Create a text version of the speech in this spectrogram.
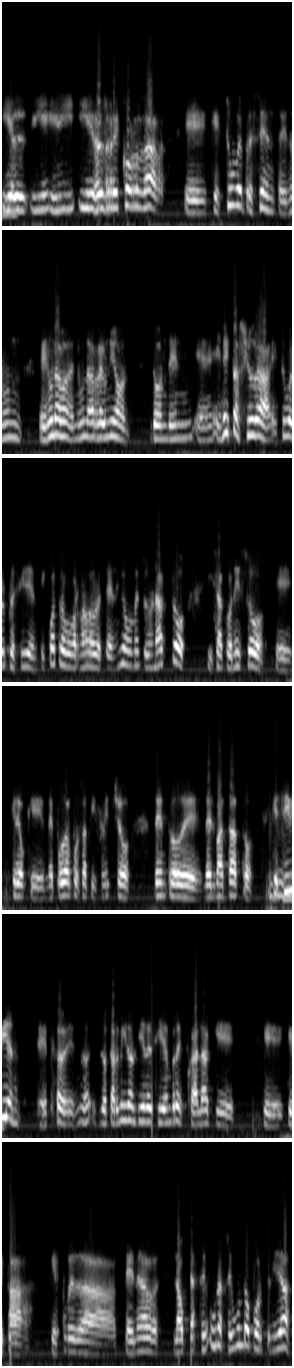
Y el, y, y- y el recordar eh, que estuve presente en, un, en, una, en una reunión donde en, eh, en esta ciudad estuvo el presidente y cuatro gobernadores en el mismo momento en un acto, y ya con eso eh, creo que me puedo dar por satisfecho dentro de- del mandato. Que si bien eh, lo termino el 10 de diciembre, ojalá que, que, que, pa- que pueda tener la, una segunda oportunidad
